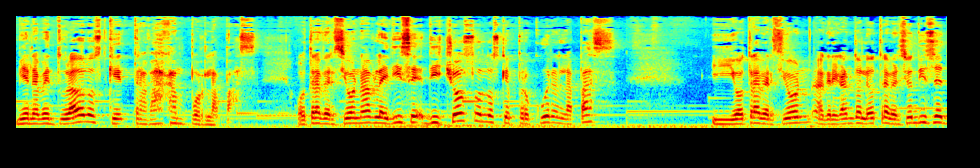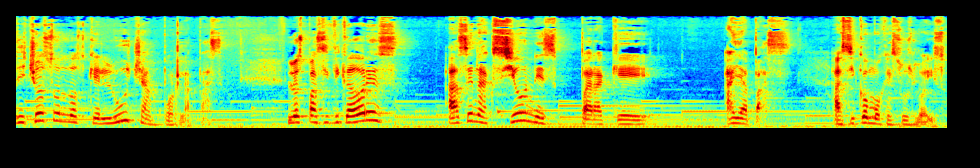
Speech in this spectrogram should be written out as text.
Bienaventurados los que trabajan por la paz. Otra versión habla y dice, dichosos los que procuran la paz. Y otra versión, agregándole otra versión, dice, dichosos los que luchan por la paz. Los pacificadores hacen acciones para que haya paz, así como Jesús lo hizo.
